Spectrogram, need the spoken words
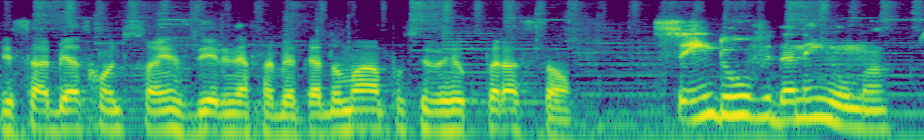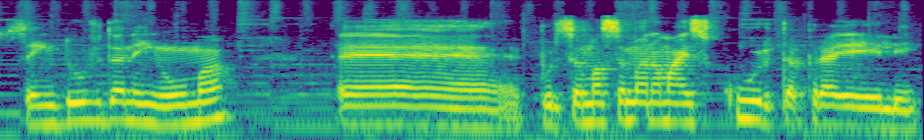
de saber as condições dele, né, Fabio? Até de uma possível recuperação. Sem dúvida nenhuma. Sem dúvida nenhuma. É, por ser uma semana mais curta para ele,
